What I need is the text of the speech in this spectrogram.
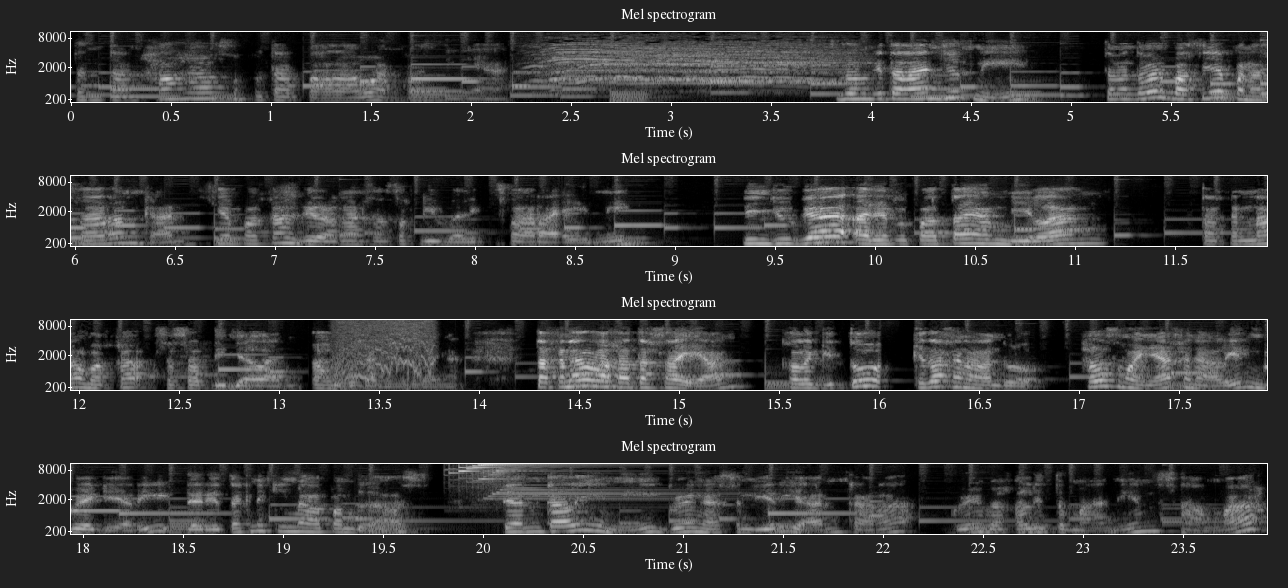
tentang hal-hal seputar pahlawan pastinya. Sebelum kita lanjut nih, teman-teman pastinya penasaran kan, siapakah gerangan sosok di balik suara ini? Dan juga ada pepatah yang bilang, tak kenal maka sesat di jalan. Ah, bukan bukannya. Tak kenal maka tak sayang. Kalau gitu, kita kenalan dulu. Halo semuanya, kenalin gue Gary dari Teknik Kimia 18. Dan kali ini gue nggak sendirian karena gue bakal ditemanin sama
